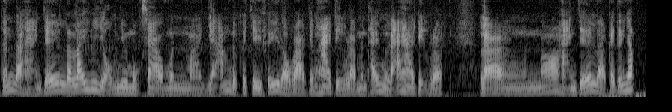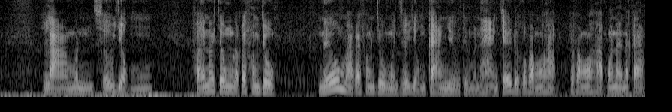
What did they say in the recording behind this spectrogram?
Tính là hạn chế, là lấy ví dụ như một xào mình mà giảm được cái chi phí đầu vào chừng 2 triệu là mình thấy mình lãi 2 triệu rồi. Là nó hạn chế là cái thứ nhất là mình sử dụng, phải nói chung là cái phân chuồng. Nếu mà cái phân chuồng mình sử dụng càng nhiều thì mình hạn chế được cái phân hóa học. Cái phân hóa học ở này nó cao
